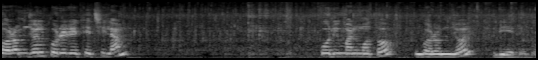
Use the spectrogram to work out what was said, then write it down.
গরম জল করে রেখেছিলাম। পরিমাণ মতো গরম জল দিয়ে দেবো।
